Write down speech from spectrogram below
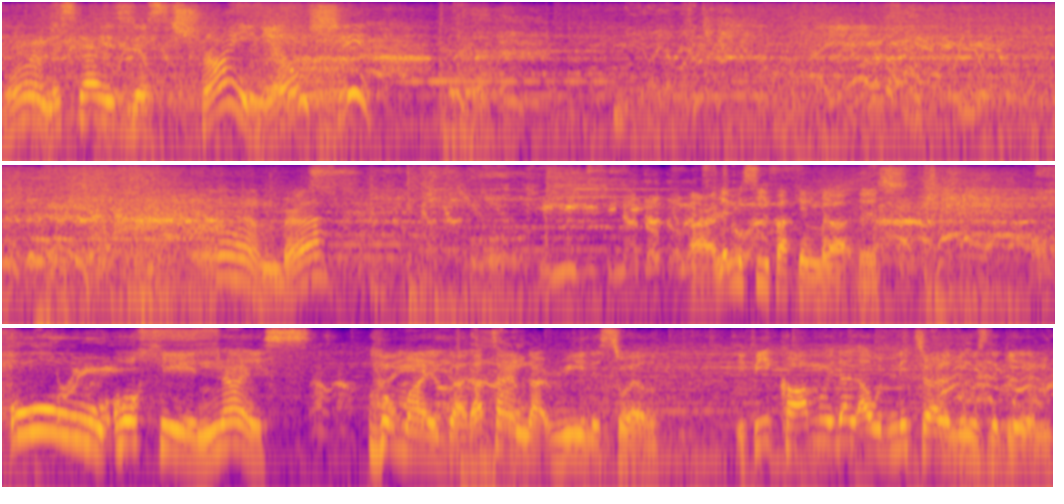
Man, this guy is just trying, yo. Shit. Damn, bruh. Alright, let me see if I can block this. Oh, okay, nice. Oh my god, that time that really swell. If he caught me with that, I would literally lose the game.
